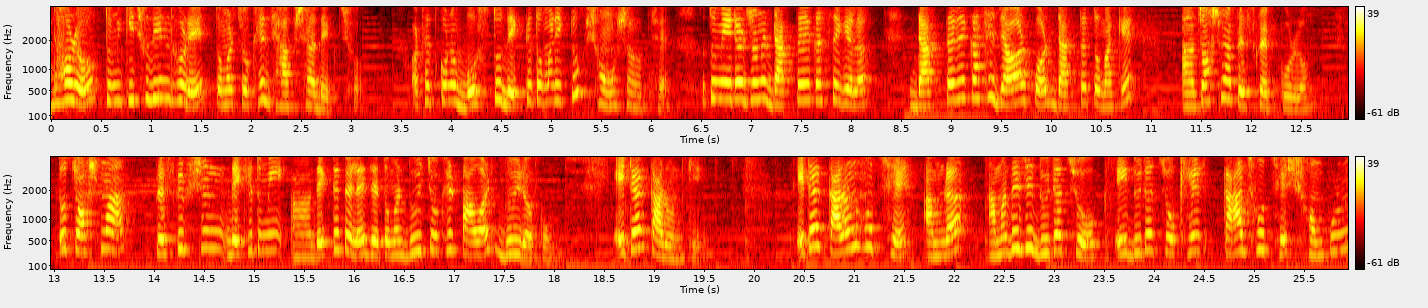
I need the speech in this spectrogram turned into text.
ধরো, তুমি কিছুদিন ধরে তোমার চোখে ঝাপসা দেখছ। অর্থাৎ কোনো বস্তু দেখতে তোমার একটু সমস্যা হচ্ছে। তো তুমি এটার জন্য ডাক্তারের কাছে গেলা। ডাক্তারের কাছে যাওয়ার পর ডাক্তার তোমাকে চশমা প্রেসক্রাইব করল। তো চশমা প্রেসক্রিপশন দেখে তুমি দেখতে পেলে যে তোমার দুই চোখের পাওয়ার দুই রকম। এটার কারণ কি? এটার কারণ হচ্ছে আমরা, আমাদের যে দুইটা চোখ, এই দুইটা চোখের কাজ হচ্ছে সম্পূর্ণ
